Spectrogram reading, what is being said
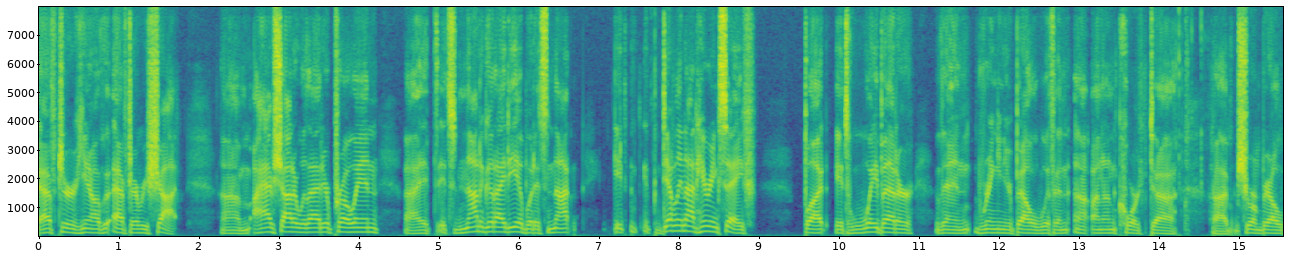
after you know after every shot. Um, I have shot it without Ear Pro in. Uh, it, it's not a good idea, but it's not it, it's definitely not hearing safe, but it's way better than ringing your bell with an uh, an uncorked uh, uh, short barrel,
